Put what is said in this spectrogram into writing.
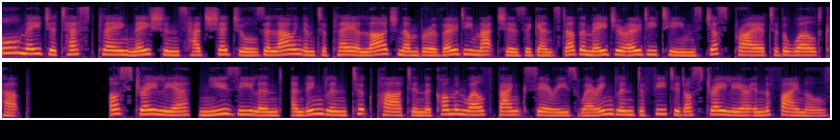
All major test-playing nations had schedules allowing them to play a large number of ODI matches against other major ODI teams just prior to the World Cup. Australia, New Zealand, and England took part in the Commonwealth Bank Series where England defeated Australia in the finals.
